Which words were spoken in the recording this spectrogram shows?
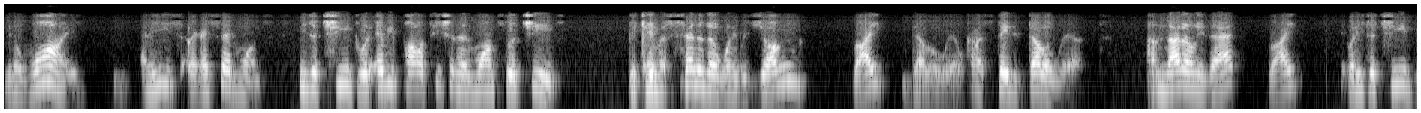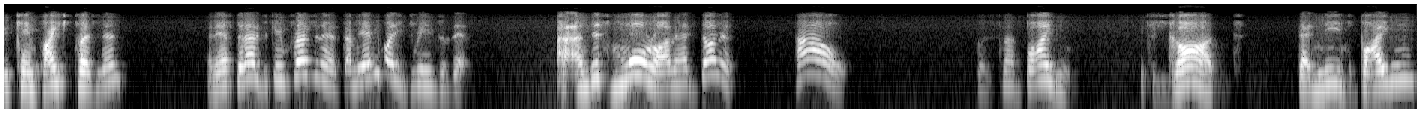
You know, why? And he's, like I said once, he's achieved what every politician wants to achieve. Became a senator when he was young, right? Delaware. What kind of state is Delaware? And not only that, right? But he's achieved, became vice president. And after that, he became president. I mean, everybody dreams of this. And this moron had done it. How? But it's not Biden. It's God that needs Biden.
